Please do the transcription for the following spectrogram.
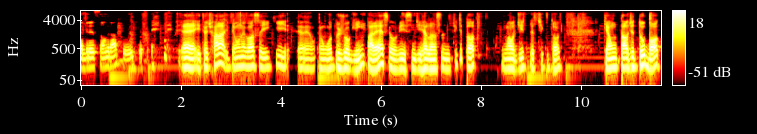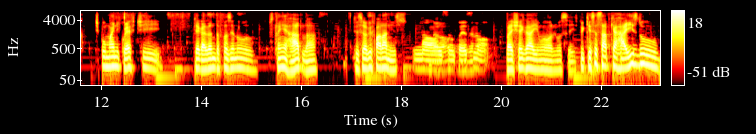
agressão gratuita. É, e deixa eu te falar, tem um negócio aí que é, é um outro joguinho, parece, eu vi assim de relance no TikTok, um maldito desse TikTok, que é um tal de Toolbox, tipo Minecraft, que a galera tá fazendo os trem errado lá. Você já ouviu falar nisso. Não, Não, isso eu não conheço, não. não. Vai chegar aí uma hora de vocês. Porque você sabe que a raiz do,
